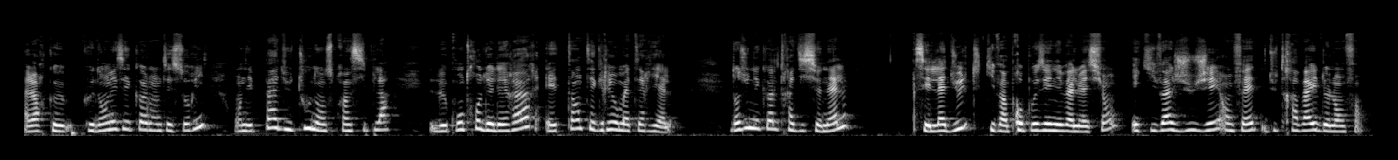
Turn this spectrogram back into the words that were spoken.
Alors que, que dans les écoles Montessori, on n'est pas du tout dans ce principe-là. Le contrôle de l'erreur est intégré au matériel. Dans une école traditionnelle, c'est l'adulte qui va proposer une évaluation et qui va juger en fait du travail de l'enfant.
